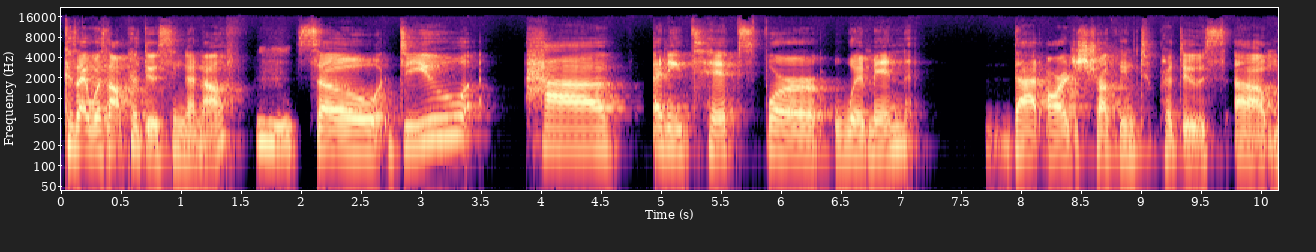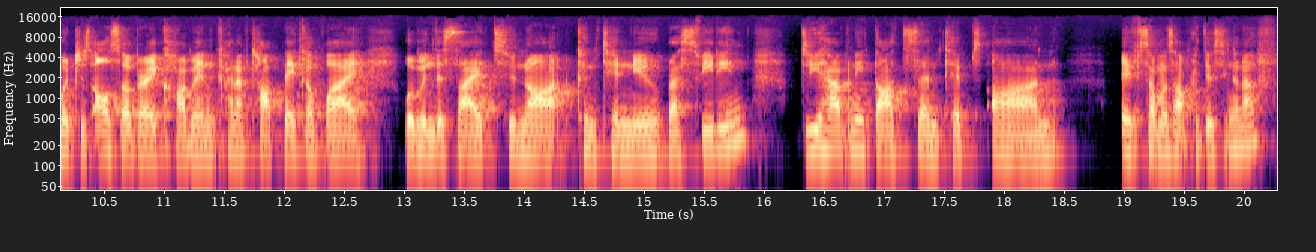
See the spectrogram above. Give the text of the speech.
Because I was not producing enough. Mm-hmm. So, do you have any tips for women that are just struggling to produce, um, which is also a very common kind of topic of why women decide to not continue breastfeeding. Do you have any thoughts and tips on if someone's not producing enough?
